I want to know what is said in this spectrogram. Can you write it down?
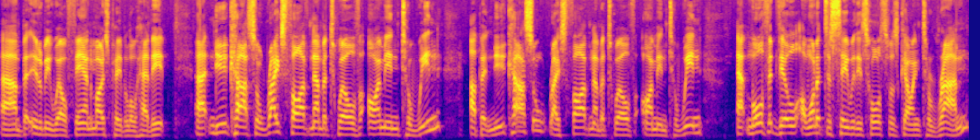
um, but it'll be well found. Most people will have it. Uh, Newcastle, race 5, number 12, I'm in to win. Up at Newcastle, race 5, number 12, I'm in to win. At Morphettville, I wanted to see where this horse was going to run,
